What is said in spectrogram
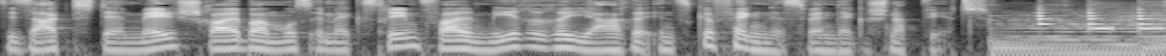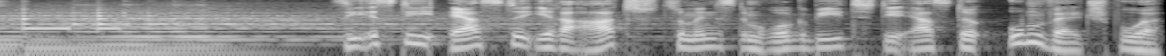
Sie sagt, der Mailschreiber muss im Extremfall mehrere Jahre ins Gefängnis, wenn der geschnappt wird. Sie ist die erste ihrer Art, zumindest im Ruhrgebiet, die erste Umweltspur,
